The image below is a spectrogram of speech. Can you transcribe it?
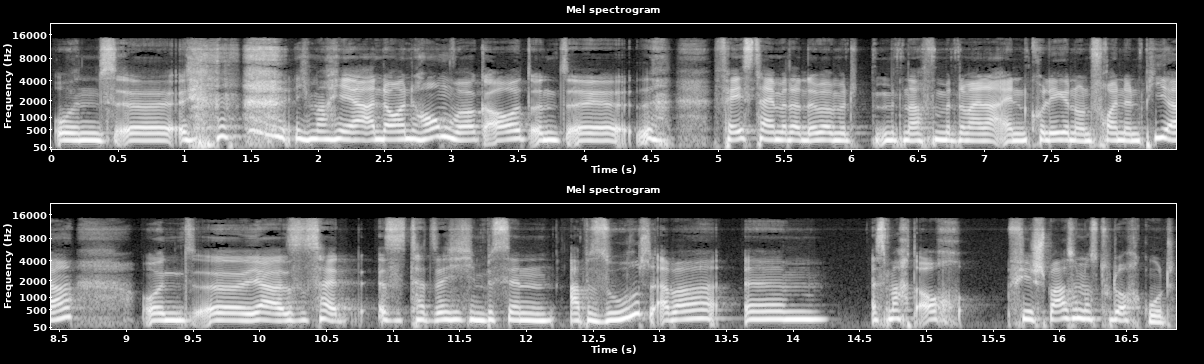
Und äh, ich mache ja andauernd Homeworkout und äh, FaceTime dann immer mit, mit, einer, mit meiner einen Kollegin und Freundin Pia. Und äh, ja, es ist halt, es ist tatsächlich ein bisschen absurd, aber ähm, es macht auch viel Spaß und es tut auch gut.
